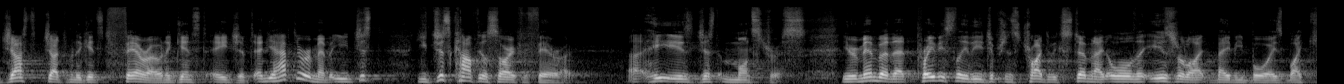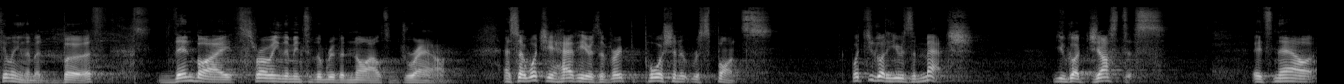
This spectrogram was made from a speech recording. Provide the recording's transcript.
just judgment against Pharaoh and against Egypt. And you have to remember, you just, you just can't feel sorry for Pharaoh. Uh, he is just monstrous. You remember that previously the Egyptians tried to exterminate all the Israelite baby boys by killing them at birth, then by throwing them into the river Nile to drown. And so what you have here is a very proportionate response. What you've got here is a match. You've got justice. It's now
